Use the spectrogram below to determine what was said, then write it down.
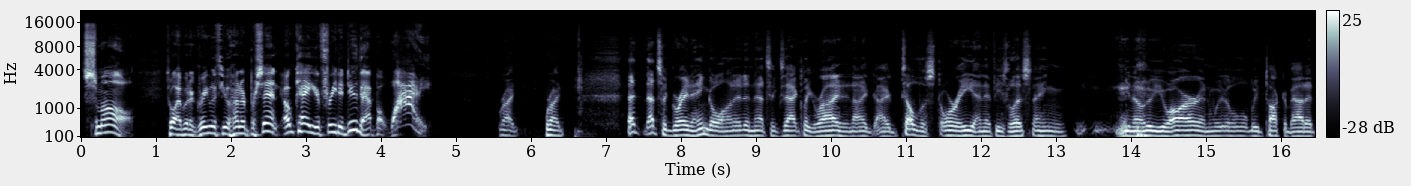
small. So I would agree with you 100%. Okay, you're free to do that, but why? Right, right. That, that's a great angle on it, and that's exactly right. And I, I tell the story, and if he's listening, you know who you are, and we'll we've talked about it.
